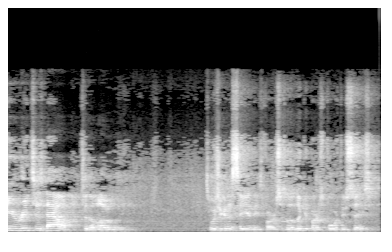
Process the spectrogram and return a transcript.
He reaches down to the lowly. That's what you're going to see in these verses. Look at verse 4 through 6.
